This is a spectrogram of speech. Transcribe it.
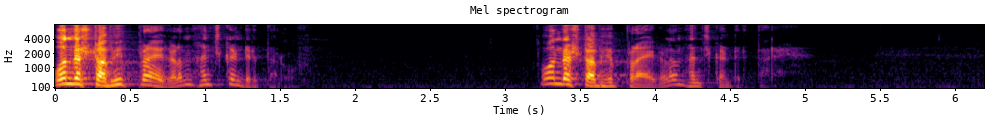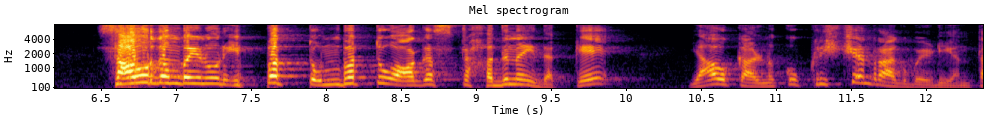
ಒಂದಷ್ಟು ಅಭಿಪ್ರಾಯಗಳನ್ನು ಹಂಚ್ಕೊಂಡಿರ್ತಾರೆ ಅವರು. ಒಂದಷ್ಟು ಅಭಿಪ್ರಾಯಗಳನ್ನು ಹಂಚ್ಕೊಂಡಿರ್ತಾರೆ. ಸಾವಿರದ ಒಂಬೈನೂರ ಇಪ್ಪತ್ತೊಂಬತ್ತು ಆಗಸ್ಟ್ ಹದಿನೈದಕ್ಕೆ ಯಾವ ಕಾರಣಕ್ಕೂ ಕ್ರಿಶ್ಚಿಯನ್ರಾಗಬೇಡಿ ಅಂತ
